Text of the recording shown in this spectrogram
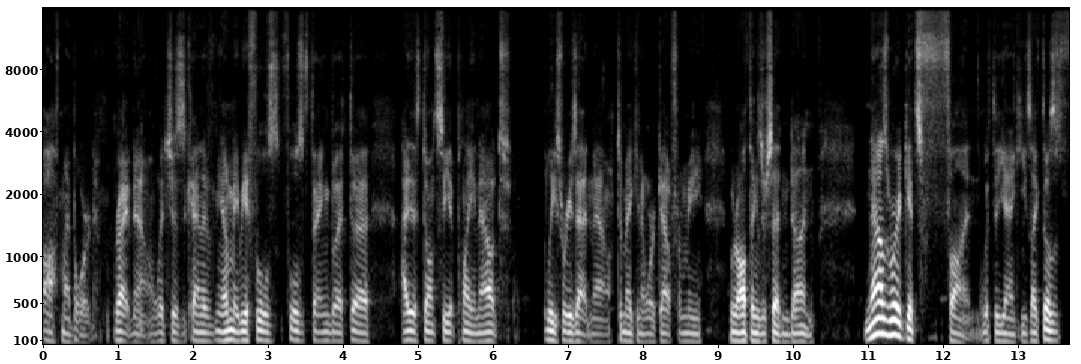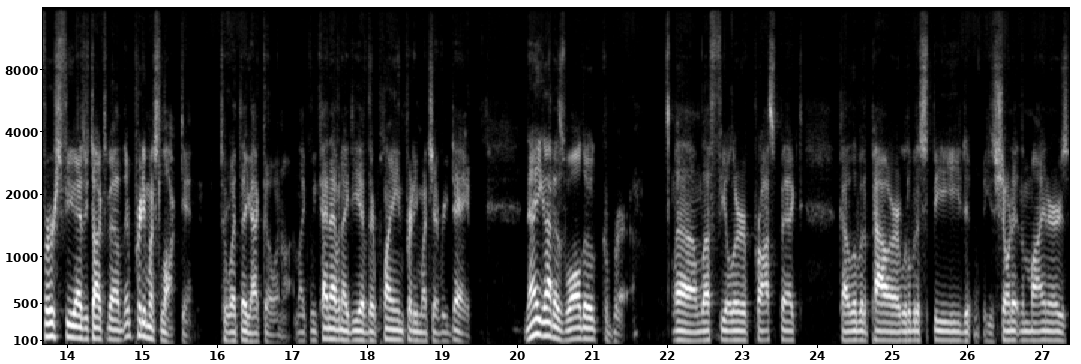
off my board right now, which is kind of you know maybe a fool's fool's thing, but uh, I just don't see it playing out at least where he's at now, to making it work out for me when all things are said and done. Now's where it gets fun with the Yankees. Like those first few guys we talked about, they're pretty much locked in to what they got going on. Like we kind of have an idea of they're playing pretty much every day. Now you got Oswaldo Cabrera, um, left fielder prospect, got a little bit of power, a little bit of speed. He's shown it in the minors.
